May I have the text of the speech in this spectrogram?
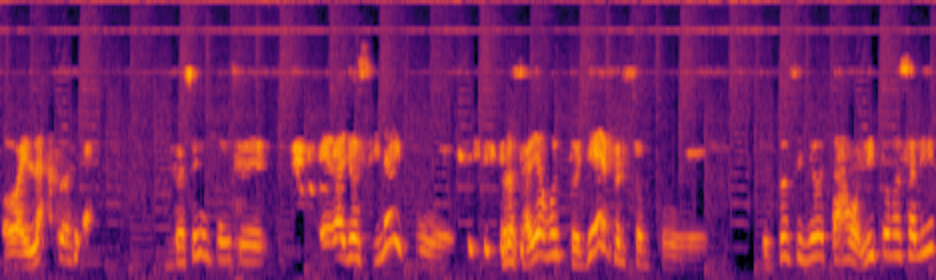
o bailando entonces era Yosinei pues, pero se había muerto Jefferson pues. Entonces yo estábamos listos para salir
